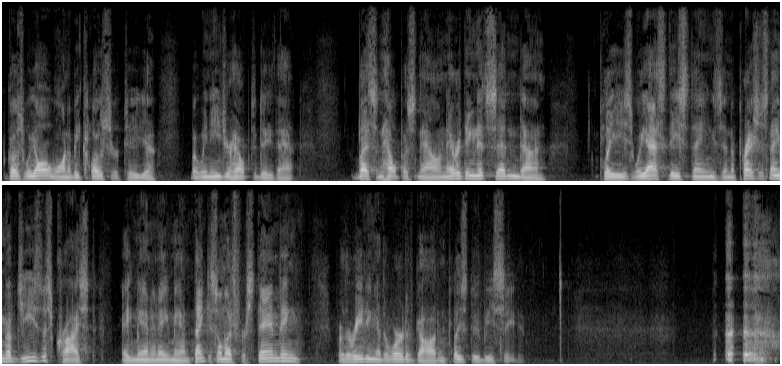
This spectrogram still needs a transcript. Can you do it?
because we all want to be closer to you, but we need your help to do that. Bless and help us now and everything that's said and done. Please, we ask these things in the precious name of Jesus Christ. Amen and amen. Thank you so much for standing for the reading of the Word of God, and please do be seated.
